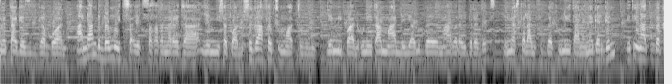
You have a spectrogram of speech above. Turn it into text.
መታገዝ ይገባዋል። አንዳንድ ደግሞ የተሳ- የተሳሳተ መረጃ የሚሰጡ አሉ። ስጋ ፈጽሞ አትብሉ የሚባል ሁኔታም አለ እያሉ በማህበራዊ ድረገጽ የሚያስተላልፉበት ሁኔታ አለ። ነገር ግን የጤና ጥበቃ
